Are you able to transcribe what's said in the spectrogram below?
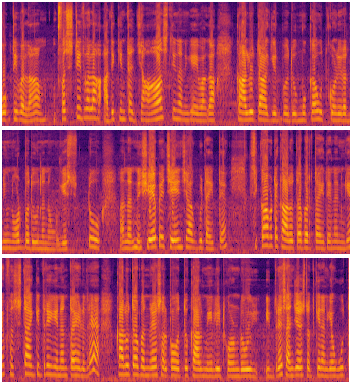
ಹೋಗ್ತೀವಲ್ಲ? ಫಸ್ಟ್ ಇದ್ವಲ್ಲ, ಅದಕ್ಕಿಂತ ಜಾಸ್ತಿ ನನಗೆ ಇವಾಗ ಕಾಲೂತ ಆಗಿರ್ಬೋದು, ಮುಖ ಉತ್ಕೊಂಡಿರೋದು ನೀವು ನೋಡ್ಬೋದು, ನಾನು ಎಷ್ಟು, ನನ್ನ ಶೇಪೇ ಚೇಂಜ್ ಆಗಿಬಿಟ್ಟೈತೆ ಸಿಕ್ಕಾಪಟ್ಟೆ ಕಾಲೂತ ಬರ್ತಾ ಇದೆ ನನಗೆ. ಫಸ್ಟ್ ಆಗಿದ್ದರೆ ಏನಂತ ಹೇಳಿದ್ರೆ, ಕಾಲೂತ ಬಂದರೆ ಸ್ವಲ್ಪ ಹೊತ್ತು ಕಾಲು ಮೇಲಿಟ್ಕೊಂಡು ಇದ್ದರೆ ಸಂಜೆ ಅಷ್ಟೊತ್ತಿಗೆ ನನಗೆ ಊತ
